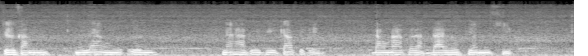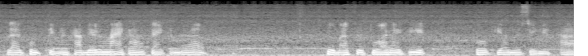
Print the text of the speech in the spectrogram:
เจอกันมาแรงมืออื่นนะครับ EP 91ดังหน้าระดับได้โซเฟียมีขีด และกลุ่มปิดนะครับเดี๋ยวไม่ก็ต้องใจกันเด้อคือมาคือตัวอะไรที่โตเกียวมีสินะครั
